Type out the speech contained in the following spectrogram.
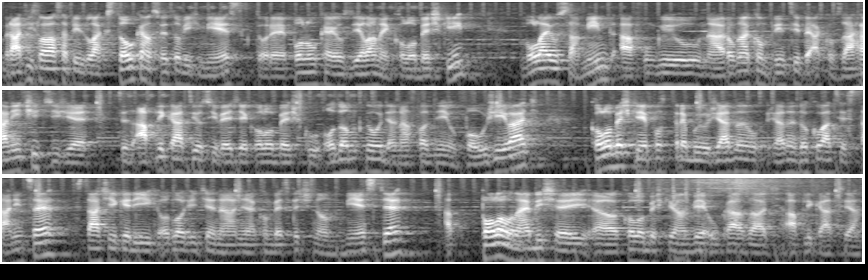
Bratislava sa pridala k stovkám svetových miest, ktoré ponúkajú vzdielané kolobežky Volajú sa Mint a fungujú na rovnakom princípe ako v zahraničí, čiže cez aplikáciu si viete kolobežku odomknúť a následne ju používať. Kolobežky nepotrebujú žiadne, žiadne dokovacie stanice, stačí, keď ich odložíte na nejakom bezpečnom mieste a polohu najbližšej e, kolobežky vám vie ukázať aplikácia.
